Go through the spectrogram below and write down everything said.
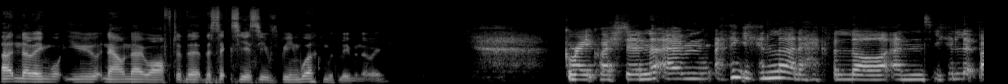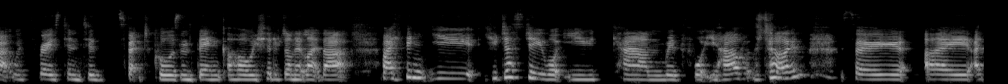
uh, knowing what you now know after the, the six years you've been working with Luminary? Great question. Um, I think you can learn a heck of a lot, and you can look back with rose tinted spectacles and think, "Oh, we should have done it like that." But I think you you just do what you can with what you have at the time. So I I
